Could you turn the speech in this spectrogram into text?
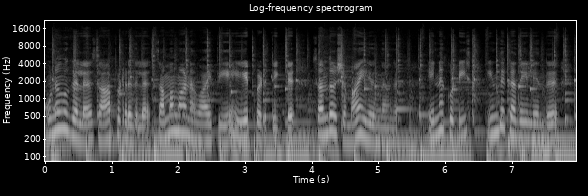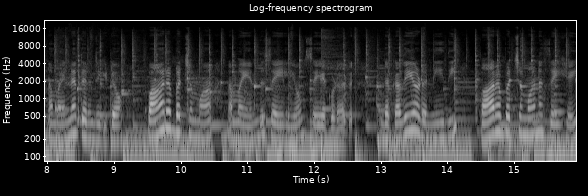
உணவுகளை சாப்பிட்றதுல சமமான வாய்ப்பையே ஏற்படுத்திக்கிட்டு சந்தோஷமா இருந்தாங்க. என்ன குட்டீஸ்? இந்த கதையிலேருந்து நம்ம என்ன தெரிஞ்சுக்கிட்டோம்? பாரபட்சமா நம்ம எந்த செயலையும் செய்யக்கூடாது. இந்த கதையோட நீதி பாரபட்சமான செய்கை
